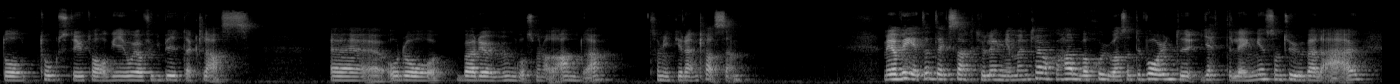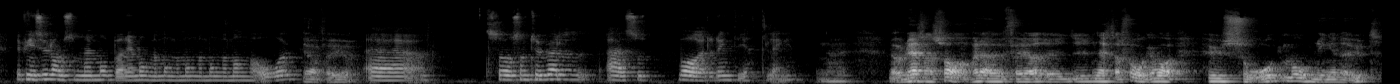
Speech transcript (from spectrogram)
då togs det ju tag i och jag fick byta klass. Eh, och då började jag umgås med några andra som gick i den klassen. Men jag vet inte exakt hur länge, men kanske halva sjuan, så det var ju inte jättelänge som tur väl är. Det finns ju de som är mobbade i många, många, många, många, många år. Ja, för ju. Eh, så som tur väl är så varade det inte jättelänge. Nej. Jag vill nästan svara på det. här, För jag, nästa fråga var, hur såg mobbningen ut?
